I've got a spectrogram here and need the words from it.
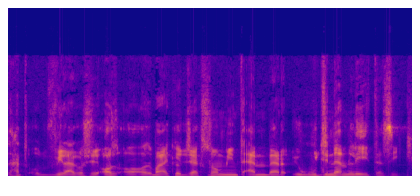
hát világos, hogy az, a Michael Jackson, mint ember úgy nem létezik.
